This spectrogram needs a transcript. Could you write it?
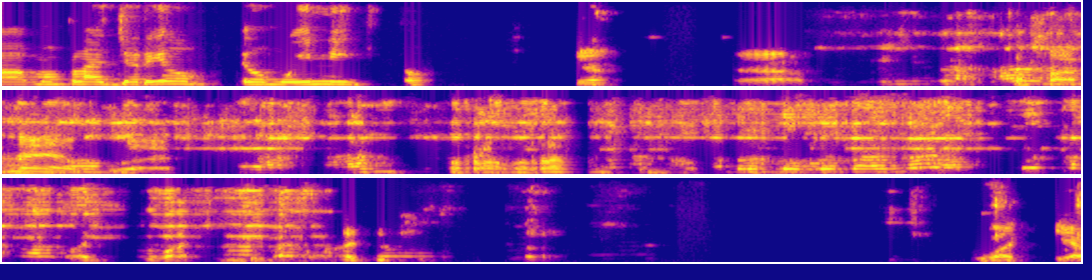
uh, mempelajari ilmu, ilmu ini gitu ya, ya pesannya ya buat orang-orang kenapa wajib wajib wajib ya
